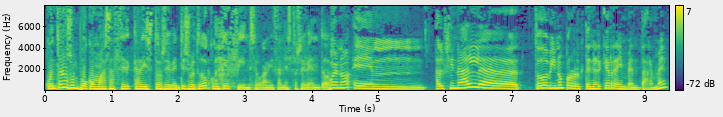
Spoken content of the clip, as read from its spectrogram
Cuéntanos un poco más acerca de estos eventos y sobre todo con qué fin se organizan estos eventos. Bueno, eh, al final eh, todo vino por tener que reinventarme.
